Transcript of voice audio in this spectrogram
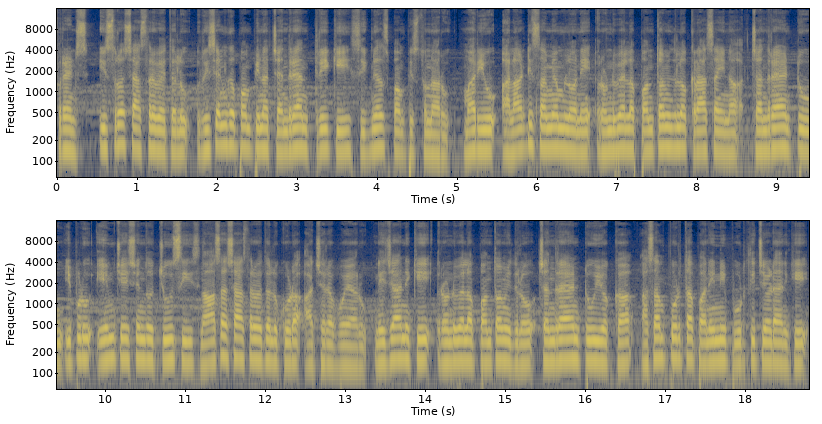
ఫ్రెండ్స్ ఇస్రో శాస్త్రవేత్తలు రీసెంట్గా పంపిన చంద్రయాన్ త్రీకి సిగ్నల్స్ పంపిస్తున్నారు. మరియు అలాంటి సమయంలోనే రెండు వేల పంతొమ్మిదిలో క్రాస్ అయిన చంద్రయాన్ టూ ఇప్పుడు ఏం చేసిందో చూసి నాసా శాస్త్రవేత్తలు కూడా ఆశ్చర్యపోయారు. నిజానికి రెండు వేల పంతొమ్మిదిలో చంద్రయాన్ టూ యొక్క అసంపూర్త పనిని పూర్తి చేయడానికి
